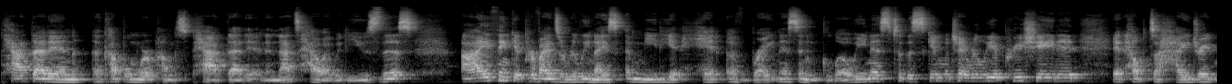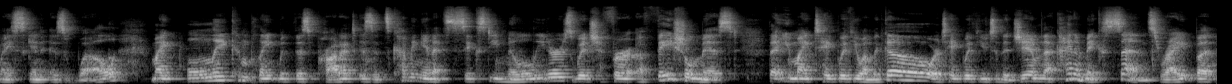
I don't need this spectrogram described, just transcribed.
pat that in, a couple more pumps, pat that in, and that's how I would use this. I think it provides a really nice immediate hit of brightness and glowiness to the skin, which I really appreciated. It helped to hydrate my skin as well. My only complaint with this product is it's coming in at 60 milliliters, which for a facial mist that you might take with you on the go or take with you to the gym, that kind of makes sense, right? But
